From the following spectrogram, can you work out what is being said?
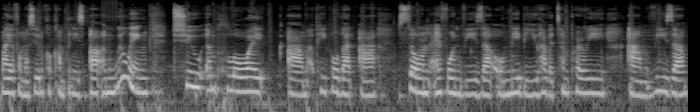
biopharmaceutical companies are unwilling to employ um, people that are still on F1 visa, or maybe you have a temporary um, visa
